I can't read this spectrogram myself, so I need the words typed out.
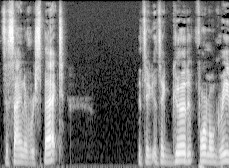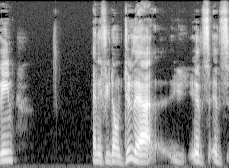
It's a sign of respect. It's a it's a good formal greeting. And if you don't do that, it's it's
